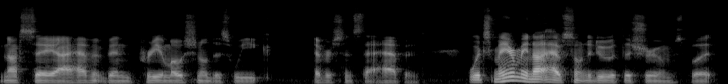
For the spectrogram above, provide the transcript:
Not to say I haven't been pretty emotional this week ever since that happened. Which may or may not have something to do with the shrooms, but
